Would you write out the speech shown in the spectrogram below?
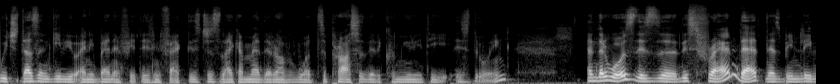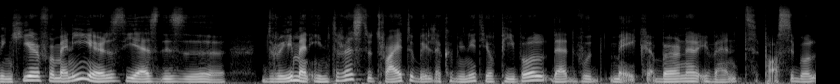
which doesn't give you any benefit. In fact, it's just like a matter of what's the process that the community is doing. And there was this uh, this friend that has been living here for many years. He has this uh, dream and interest to try to build a community of people that would make a burner event possible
